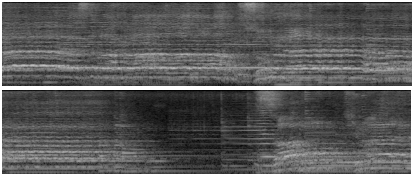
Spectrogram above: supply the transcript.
Оркестра грала суне. Забудь мене.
